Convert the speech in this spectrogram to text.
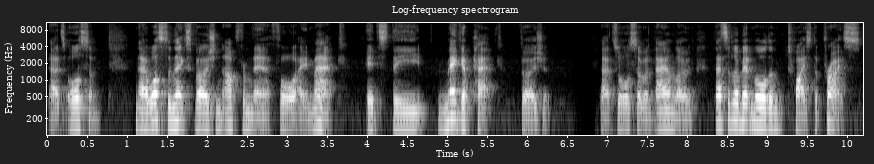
That's awesome. Now, what's the next version up from there for a Mac? It's the MegaPAK version. That's also a download. That's a little bit more than twice the price.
